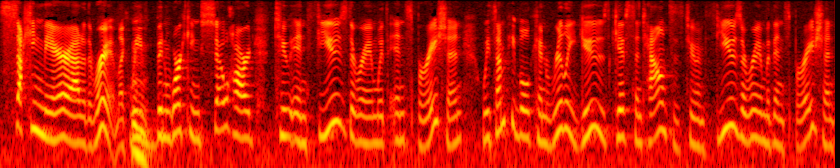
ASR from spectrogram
sucking the air out of the room. Like we've mm. been working so hard to infuse the room with inspiration. We some people can really use gifts and talents to infuse a room with inspiration,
